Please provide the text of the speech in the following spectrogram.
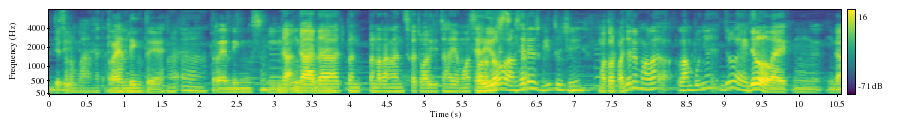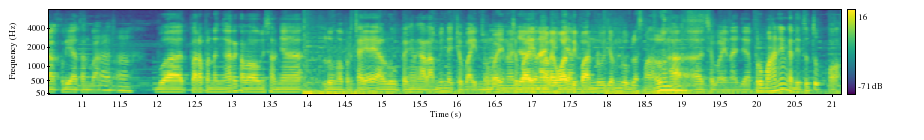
jadi serem banget. trending tuh ya Heeh. trending seminggu nggak nggak tuh ada ya. pen- penerangan kecuali cahaya motor serius doang kan. serius gitu cuy motor pajar malah lampunya jelek jelek ng- nggak kelihatan banget Heeh. buat para pendengar kalau misalnya lu nggak percaya ya lu pengen ngalamin ya cobain cobain aja cobain nggak lewat jam- di Pandu jam 12 malam Ah, ah, cobain aja perumahannya nggak ditutup kok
